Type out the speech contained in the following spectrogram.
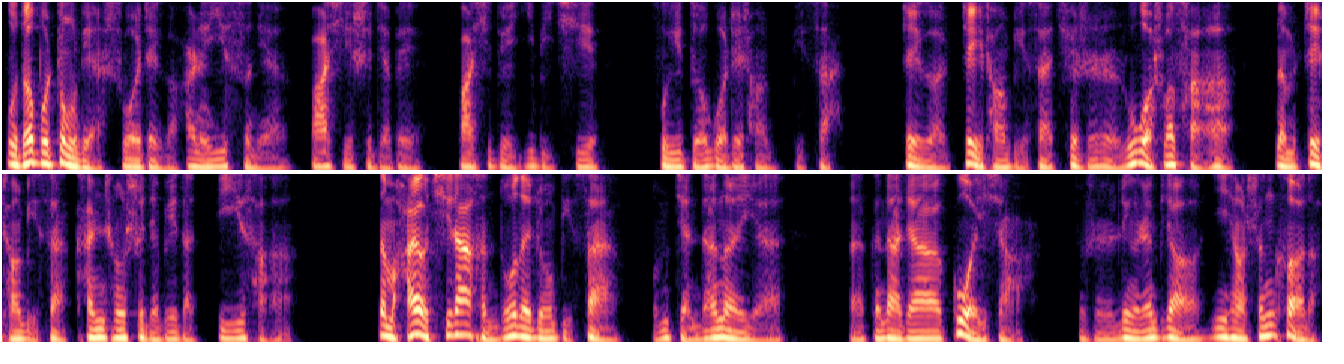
不得不重点说这个2014年巴西世界杯，巴西队1比7负于德国这场比赛。这个这场比赛确实是，如果说惨案，那么这场比赛堪称世界杯的第一惨案。那么还有其他很多的这种比赛，我们简单的也呃跟大家过一下，就是令人比较印象深刻的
